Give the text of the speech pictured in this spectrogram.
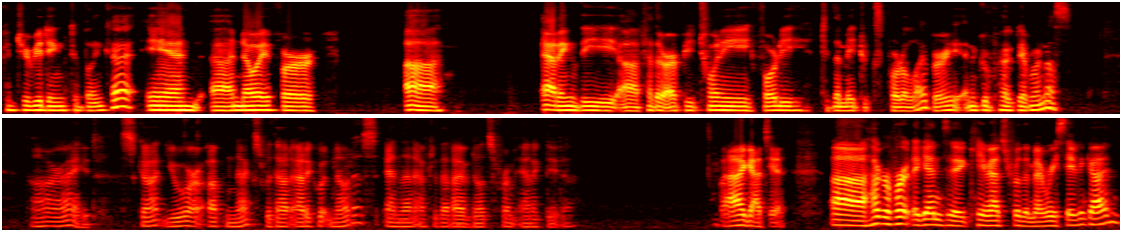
contributing to Blinka, and uh, Noe for uh, adding the uh, Feather RP 2040 to the Matrix Portal library, and a group hug to everyone else. All right. Scott, you are up next without adequate notice, and then after that, I have notes from Anecdata. I got you. Uh, hug report again to Kmatch for the memory saving guide.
